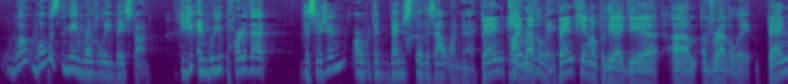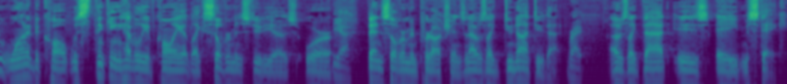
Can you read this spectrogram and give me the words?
What what was the name Reveille based on? Did you and were you part of that decision, or did Ben just throw this out one day? Ben Why came Reveille? up. Ben came up with the idea um, of Reveille. Ben wanted to call, was thinking heavily of calling it like Silverman Studios or Yeah. Ben Silverman Productions, and I was like, do not do that. Right. I was like, that is a mistake.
